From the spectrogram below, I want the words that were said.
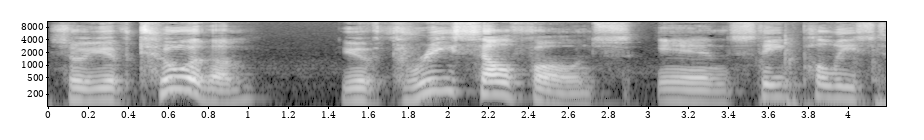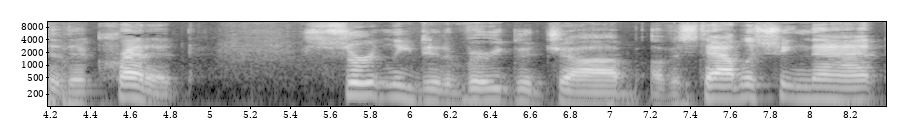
so you have two of them you have three cell phones and state police to their credit certainly did a very good job of establishing that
